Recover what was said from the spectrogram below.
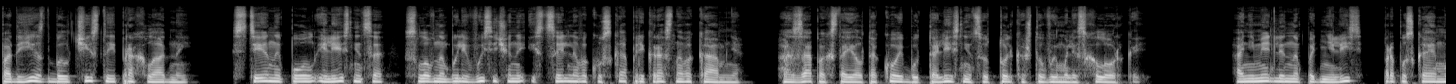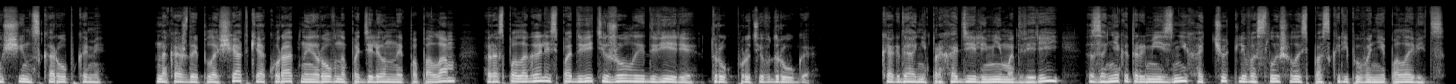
Подъезд был чистый и прохладный, Стены, пол и лестница словно были высечены из цельного куска прекрасного камня, а запах стоял такой, будто лестницу только что вымыли с хлоркой. Они медленно поднялись, пропуская мужчин с коробками. На каждой площадке, аккуратно и ровно поделенной пополам, располагались по две тяжелые двери друг против друга. Когда они проходили мимо дверей, за некоторыми из них отчетливо слышалось поскрипывание половиц.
